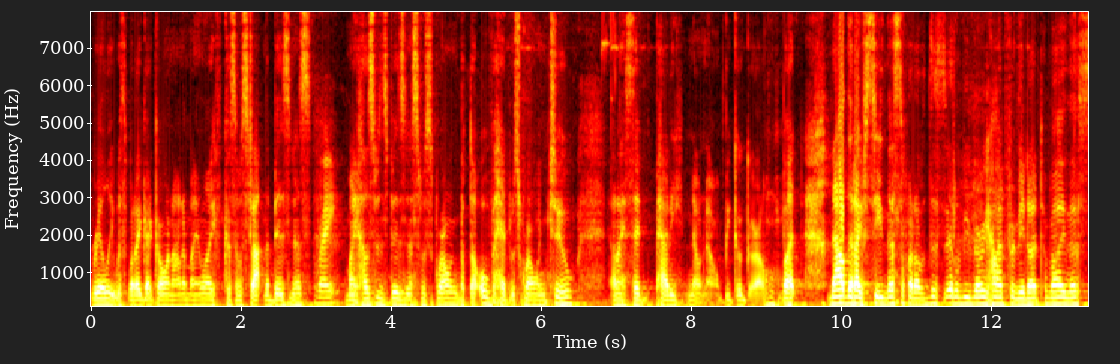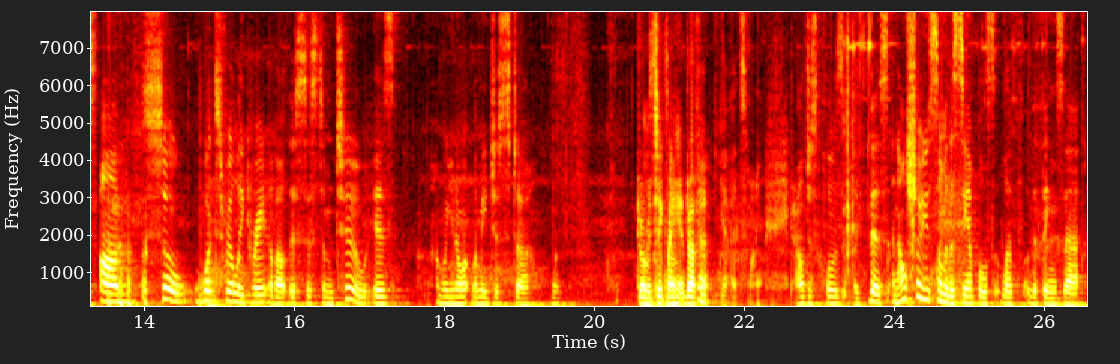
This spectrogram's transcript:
"Really, with what I got going on in my life, because I was starting the business. Right. My husband's business was growing, but the overhead was growing too. And I said, Patty, no, no, be good girl. But now that I've seen this one, of this, it'll be very hard for me not to buy this. Um, so what's really great about this system too is, well, you know what? Let me just. Uh, we'll Do you want me to take my down. hand off yeah, it? Yeah, that's fine. I'll just close it like this, and I'll show you some of the samples of the things that,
